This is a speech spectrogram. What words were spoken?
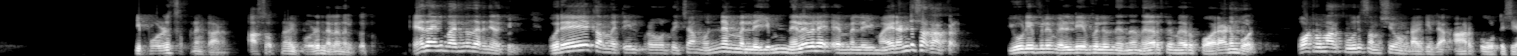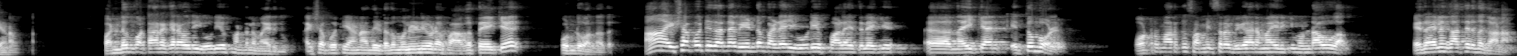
ഇപ്പോഴും സ്വപ്നം കാണും. ആ സ്വപ്നം ഇപ്പോഴും നിലനിൽക്കുന്നു. ഏതായാലും വരുന്ന തെരഞ്ഞെടുപ്പിൽ ഒരേ കമ്മിറ്റിയിൽ പ്രവർത്തിച്ച മുൻ എം എൽ എയും നിലവിലെ എം എൽ എയുമായ രണ്ട് സഖാക്കൾ യു ഡി എഫിലും എൽ ഡി എഫിലും നിന്ന് നേർക്ക് നേർ പോരാടുമ്പോൾ വോട്ടർമാർക്ക് ഒരു സംശയവും ഉണ്ടാക്കില്ല ആർക്ക് വോട്ട് ചെയ്യണമെന്ന് പണ്ടും കൊട്ടാരക്കര ഒരു യു ഡി എഫ് മണ്ഡലമായിരുന്നു. ഐഷ അത് ഇടതുമുന്നണിയുടെ ഭാഗത്തേക്ക് കൊണ്ടുവന്നത്. ആ ഐഷ തന്നെ വീണ്ടും പഴയ യു ഡി എഫ് പാളയത്തിലേക്ക് നയിക്കാൻ എത്തുമ്പോൾ വോട്ടർമാർക്ക് സമ്മിശ്ര വികാരമായിരിക്കും ഉണ്ടാവുക. ഏതായാലും കാത്തിരുന്ന് കാണാം.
